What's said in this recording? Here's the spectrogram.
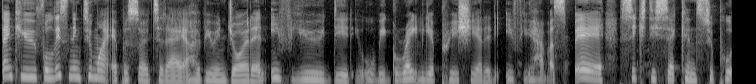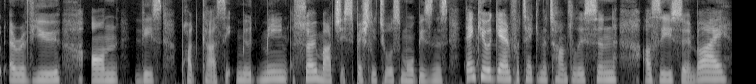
Thank you for listening to my episode today. I hope you enjoyed it. And if you did, it will be greatly appreciated if you have a spare 60 seconds to put a review on this podcast. It would mean so much, especially to a small business. Thank you again for taking the time to listen. I'll see you soon. Bye.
